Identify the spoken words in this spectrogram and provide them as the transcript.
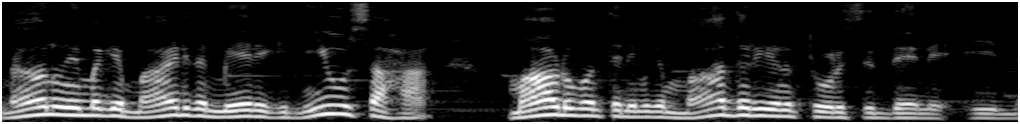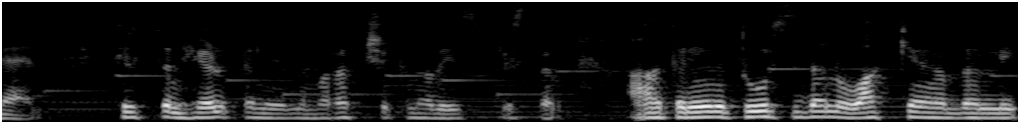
ನಾನು ನಿಮಗೆ ಮಾಡಿದ ಮೇರೆಗೆ ನೀವು ಸಹ ಮಾಡುವಂತೆ ನಿಮಗೆ ಮಾದರಿಯನ್ನು ತೋರಿಸಿದ್ದೇನೆ. ಈ ಮ್ಯಾನ್ ಕ್ರಿಸ್ತನ್ ಹೇಳ್ತಾನೆ ನಮ್ಮ ರಕ್ಷಕನಾದ ಯೇಸು ಕ್ರಿಸ್ತನ್, ಆತನೇನು ತೋರಿಸಿದ್ದಾನೋ ವಾಕ್ಯದಲ್ಲಿ,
